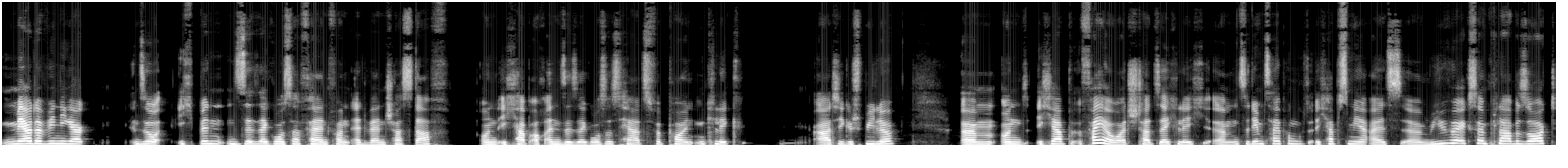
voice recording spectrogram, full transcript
mehr oder weniger so, ich bin ein sehr, sehr großer Fan von Adventure Stuff und ich habe auch ein sehr, sehr großes Herz für Point-and-Click-artige Spiele. Ähm, und ich habe Firewatch tatsächlich ähm, zu dem Zeitpunkt, ich habe es mir als äh, Review-Exemplar besorgt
